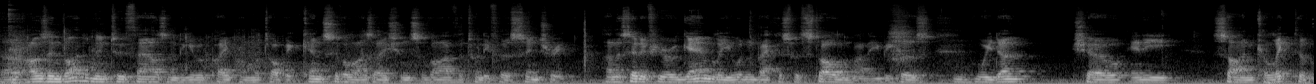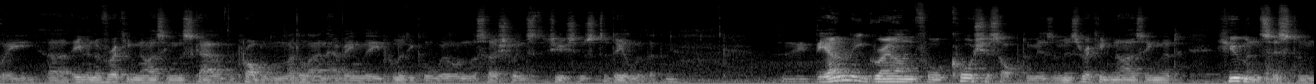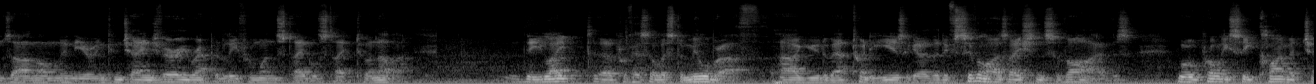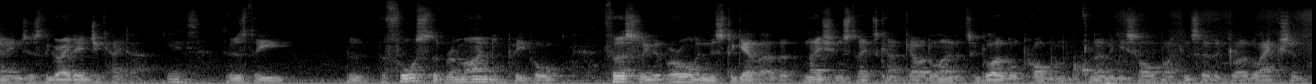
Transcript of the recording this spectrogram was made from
Uh, I was invited in 2000 to give a paper on the topic Can Civilization Survive the 21st Century? And I said if you're a gambler, you wouldn't back us with stolen money because hmm. we don't show any sign collectively, uh, even of recognising the scale of the problem, let alone having the political will and the social institutions to deal with it. The- The only ground for cautious optimism is recognising that human systems are non-linear and can change very rapidly from one stable state to another. The late uh, Professor Lester Milbrath argued about 20 years ago that if civilization survives, we will probably see climate change as the great educator. Yes. It was the, the, the force that reminded people, firstly, that we're all in this together, that nation states can't go it alone, it's a global problem, it can only be solved by concerted global action.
